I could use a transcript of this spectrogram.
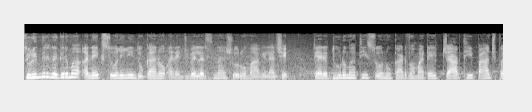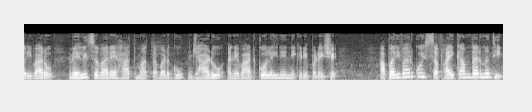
સુરેન્દ્રનગરમાં અનેક સોનીની દુકાનો અને જ્વેલર્સના શોરૂમ આવેલા છે. ત્યારે ધૂળમાંથી સોનું કાઢવા માટે ચારથી પાંચ પરિવારો વહેલી સવારે હાથમાં તબડકું, ઝાડુ અને વાટકો લઈને નીકળી પડે છે. આ પરિવાર કોઈ સફાઈ કામદાર નથી.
